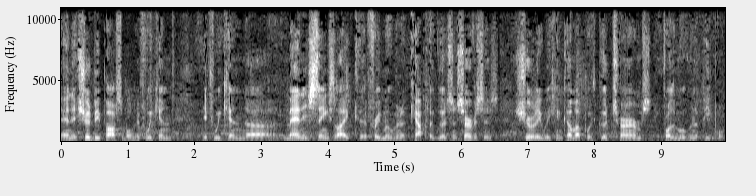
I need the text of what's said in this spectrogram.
And it should be possible if we can if we can uh, manage things like the free movement of capital goods and services, surely we can come up with good terms for the movement of people.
